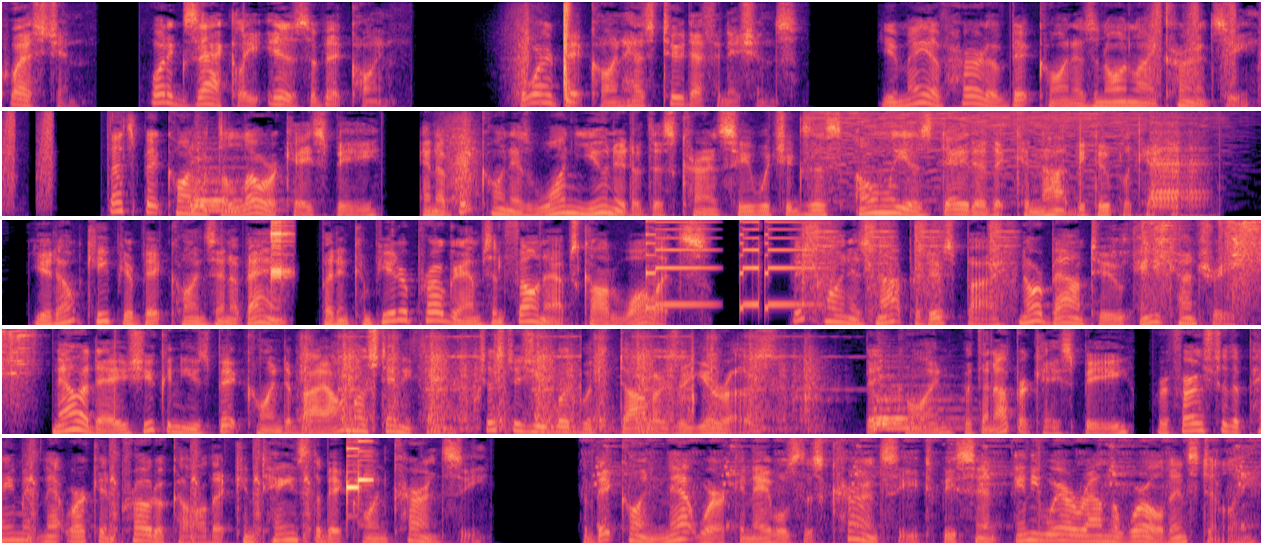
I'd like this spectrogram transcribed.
Question. What exactly is a Bitcoin? The word Bitcoin has two definitions. You may have heard of Bitcoin as an online currency. That's Bitcoin with the lowercase b, and a Bitcoin is one unit of this currency which exists only as data that cannot be duplicated. You don't keep your Bitcoins in a bank, but in computer programs and phone apps called wallets. Bitcoin is not produced by, nor bound to, any country. Nowadays, you can use Bitcoin to buy almost anything, just as you would with dollars or euros. Bitcoin, with an uppercase B, refers to the payment network and protocol that contains the Bitcoin currency. The Bitcoin network enables this currency to be sent anywhere around the world instantly.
